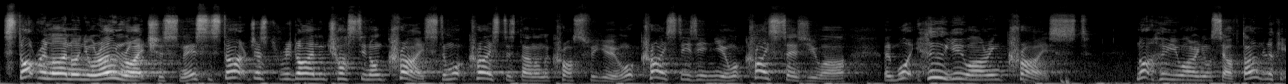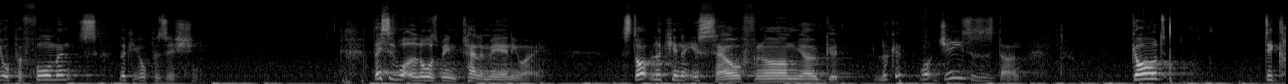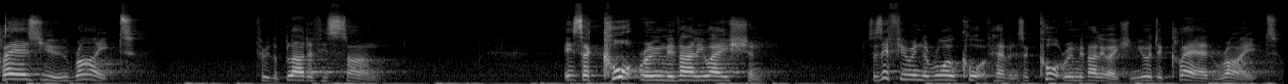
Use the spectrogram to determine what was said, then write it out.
Stop relying on your own righteousness and start just relying and trusting on Christ and what Christ has done on the cross for you, and what Christ is in you, and what Christ says you are, and what, who you are in Christ, not who you are in yourself. Don't look at your performance, look at your position. This is what the Lord's been telling me anyway. Stop looking at yourself and, oh, I'm no good. Look at what Jesus has done. God declares you right through the blood of his Son. It's a courtroom evaluation. It's as if you're in the royal court of heaven. It's a courtroom evaluation. You're declared right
